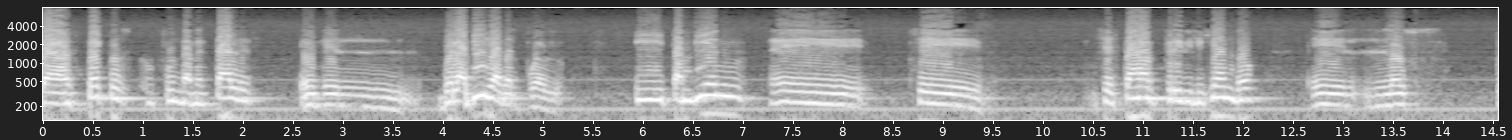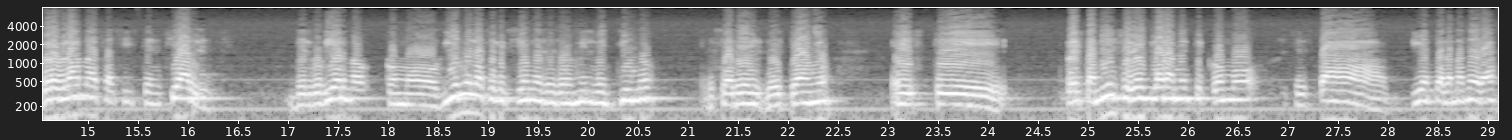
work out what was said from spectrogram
a, aspectos fundamentales eh, del, de la vida del pueblo. Y también eh, se se está privilegiando eh, los programas asistenciales del gobierno, como vienen las elecciones de 2021, o sea, de, este año, este, pues también se ve claramente cómo se está viendo la manera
